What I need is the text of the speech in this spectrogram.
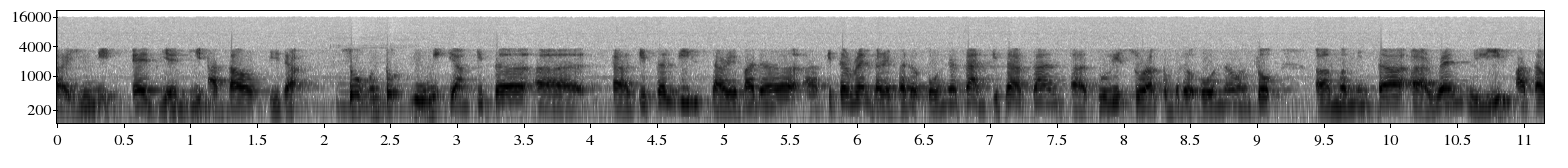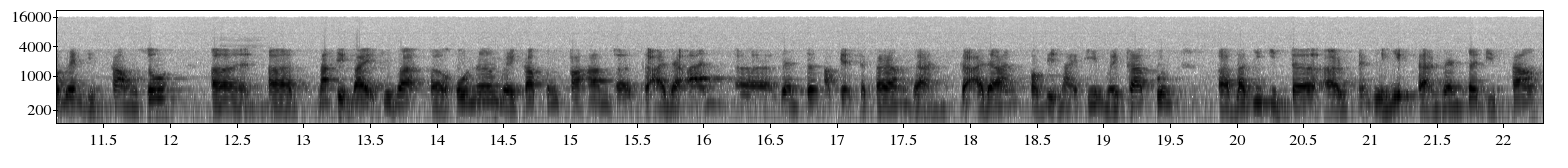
uh, unit Airbnb atau tidak. So hmm. untuk unit yang kita uh, uh, kita lease daripada uh, kita rent daripada owner kan kita akan uh, tulis surat kepada owner untuk uh, meminta uh, rent relief atau rent discount. So uh, uh, nasib baik juga uh, owner mereka pun faham uh, keadaan uh, rental market sekarang dan keadaan COVID-19 mereka pun uh, bagi kita uh, rent relief dan rental discount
